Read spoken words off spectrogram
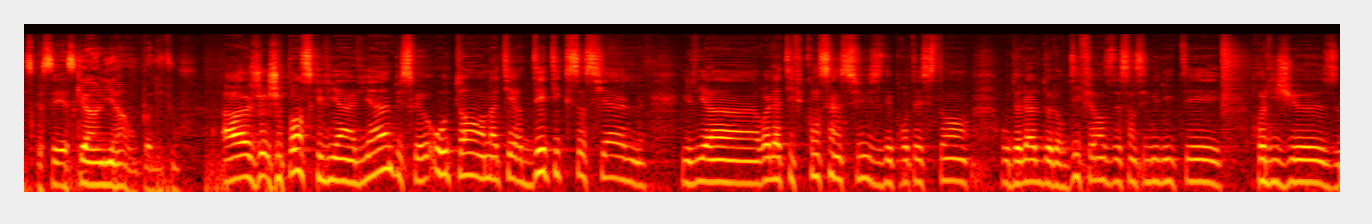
est-ce qu'il y a un lien ou pas du tout? Ah, je, pense qu'il y a un lien, puisque autant en matière d'éthique sociale, il y a un relatif consensus des protestants, au-delà de leurs différences de sensibilité religieuse,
